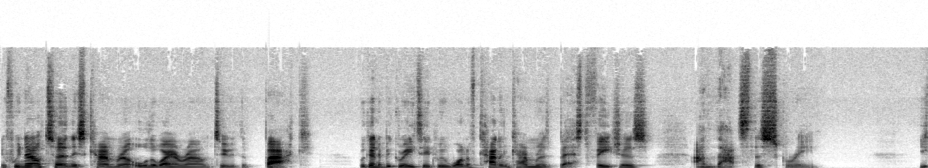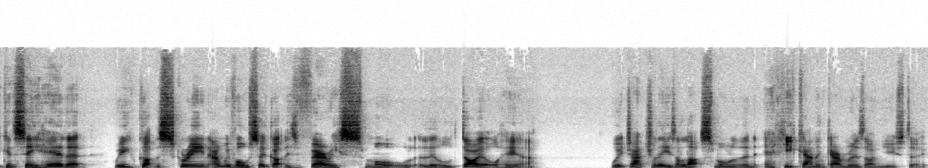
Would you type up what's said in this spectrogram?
If we now turn this camera all the way around to the back, we're going to be greeted with one of Canon camera's best features, and that's the screen. You can see here that we've got the screen and we've also got this very small little dial here which actually is a lot smaller than any Canon cameras I'm used to.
